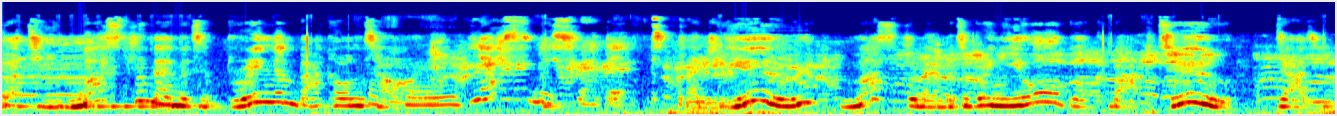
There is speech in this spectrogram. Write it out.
but you must remember to bring them back on time. Okay. Yes, Miss Rabbit. And you must remember to bring your book back too, Daddy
